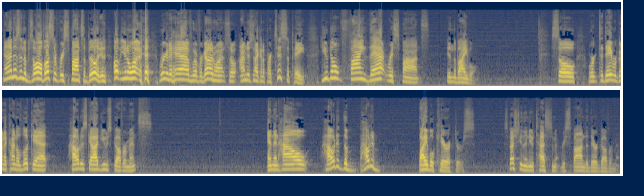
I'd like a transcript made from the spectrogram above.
Now, that doesn't absolve us of responsibility. Oh, you know what? We're going to have whoever God wants, so I'm just not going to participate. You don't find that response in the Bible. So, we're, today we're going to kind of look at how does God use governments? And then how, how, did the, how did Bible characters, especially in the New Testament, respond to their government?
